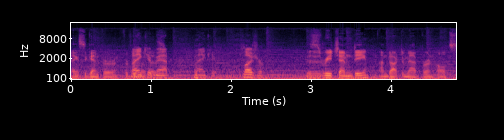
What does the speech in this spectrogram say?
Thanks again for, for being here. Thank you, with Matt. Thank you. Pleasure. This is ReachMD. I'm Dr. Matt Birnholz.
